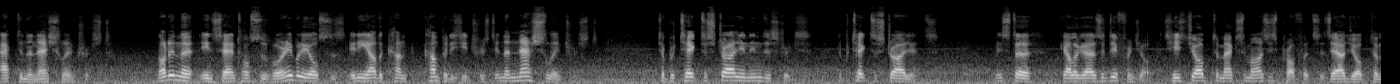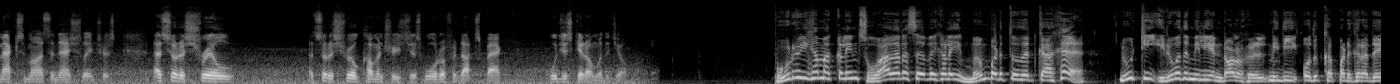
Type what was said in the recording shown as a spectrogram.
act in the national interest, not in the in Santos's or anybody else's, any other com- company's interest, in the national interest, to protect Australian industries, to protect Australians. Mr. Gallagher has a different job. It's his job to maximise his profits. It's our job to maximise the national interest. That sort of shrill, that sort of shrill commentary is just water off a duck's back. We'll just get on with the job. பூர்வீக மக்களின் சுகாதார சேவைகளை மேம்படுத்துவதற்காக நூற்றி இருபது மில்லியன் டாலர்கள் நிதி ஒதுக்கப்படுகிறது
